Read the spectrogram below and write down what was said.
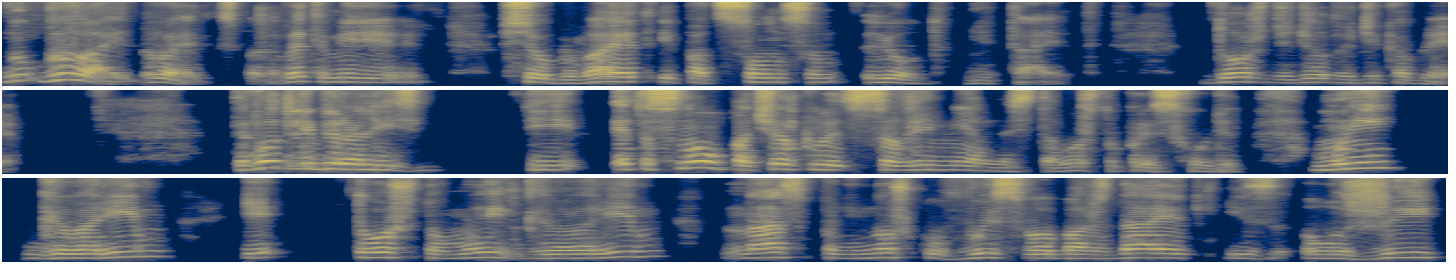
Ну, бывает, бывает, господа. В этом мире все бывает, и под солнцем лед не тает. Дождь идет в декабре. Так вот, либерализм. И это снова подчеркивает современность того, что происходит. Мы говорим, и то, что мы говорим, нас понемножку высвобождает из лжи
